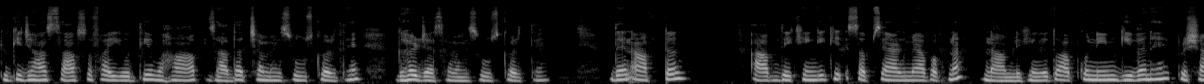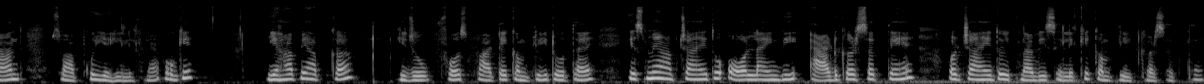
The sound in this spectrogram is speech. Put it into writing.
क्योंकि जहाँ साफ़ सफ़ाई होती है, वहाँ आप ज़्यादा अच्छा महसूस करते हैं, घर जैसा महसूस करते हैं। देन आफ्टर आप देखेंगे कि सबसे एंड में आप अपना नाम लिखेंगे। तो आपको नेम गिवन है, प्रशांत सो आपको यही लिखना है ओके यहाँ पे आपका ये जो फ़र्स्ट पार्ट है कंप्लीट होता है, इसमें आप चाहें तो और लाइन भी ऐड कर सकते हैं और चाहें तो इतना भी इसे लिख के कंप्लीट कर सकते हैं।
